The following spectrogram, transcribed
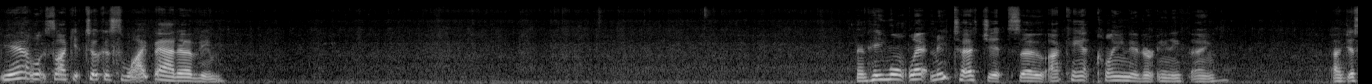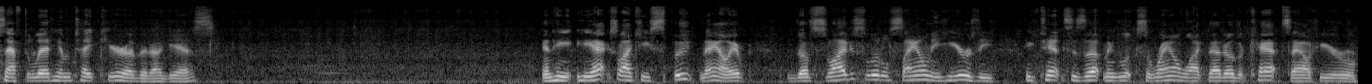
Yeah, looks like it took a swipe out of him. And he won't let me touch it, so I can't clean it or anything. I just have to let him take care of it, I guess. And he, he acts like he's spooked now. Every, the slightest little sound he hears, he he tenses up and he looks around like that other cat's out here or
